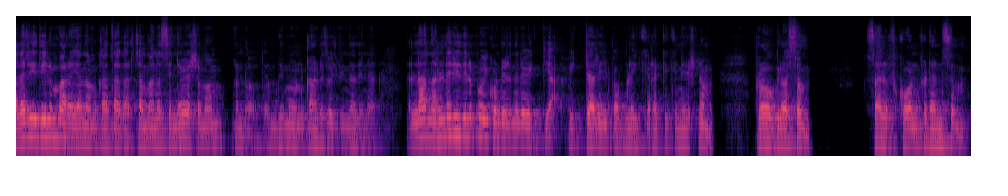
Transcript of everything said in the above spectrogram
പല രീതിയിലും പറയാം. നമുക്ക് ആ തകർച്ച മനസ്സിന്റെ വിഷമം കണ്ടോ? ഇത് മൂൺ കാർഡ് സൂചിപ്പിക്കുന്നത് അതിന്റെ എല്ലാം നല്ല രീതിയിൽ പോയിക്കൊണ്ടിരുന്നൊരു വ്യക്തിയാണ് വിക്ടറി പബ്ലിക് റെക്കഗ്നേഷനും പ്രോഗ്രസ്സും സെൽഫ് കോൺഫിഡൻസും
